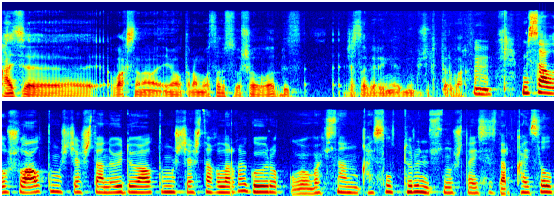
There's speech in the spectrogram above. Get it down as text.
кайсы вакцинаны эме кыла турган болсо биз ошого биз жасап бергенге мүмкүнчүлүктөр бар мисалы ушул алтымыш жаштан өйдө алтымыш жаштагыларга көбүрөөк вакцинанын кайсыл түрүн сунуштайсыздар кайсыл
